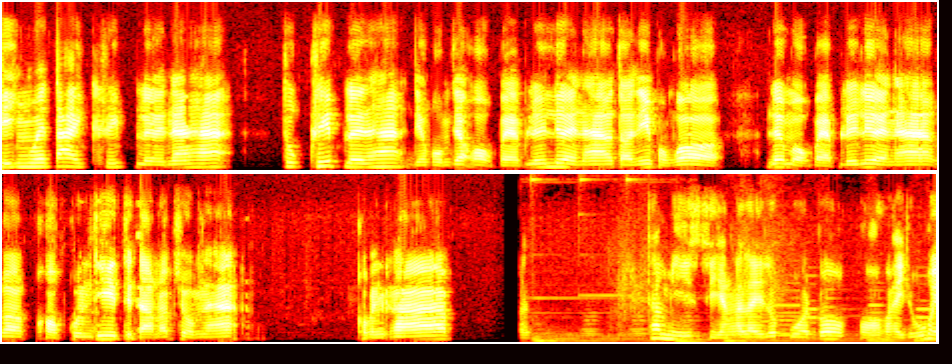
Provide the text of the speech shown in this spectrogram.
ลิงก์ไว้ใต้คลิปเลยนะฮะทุกคลิปเลยนะฮะเดี๋ยวผมจะออกแบบเรื่อยๆนะฮะตอนนี้ผมก็เริ่มออกแบบเรื่อยๆนะฮะก็ขอบคุณที่ติดตามรับชมนะฮะขอบคุณครับ ถ้ามีเสียงอะไรรบกวนก็ขอไปด้วย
